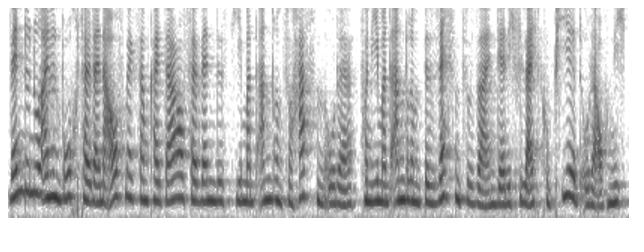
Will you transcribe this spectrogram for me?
Wenn du nur einen Bruchteil deiner Aufmerksamkeit darauf verwendest, jemand anderen zu hassen oder von jemand anderem besessen zu sein, der dich vielleicht kopiert oder auch nicht,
